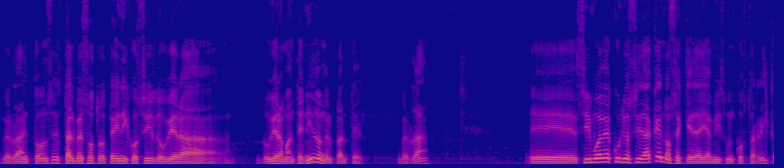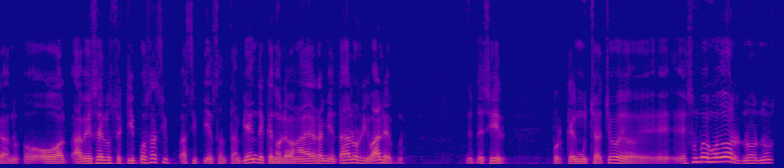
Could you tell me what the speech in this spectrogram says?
¿verdad? Entonces, tal vez otro técnico sí lo hubiera, lo hubiera mantenido en el plantel, ¿verdad? Eh, sí mueve curiosidad que no se quede allá mismo en Costa Rica, o a, a veces los equipos así, así piensan también, de que no le van a dar herramientas a los rivales. pues. Es decir, porque el muchacho eh, es un buen jugador, no, no,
